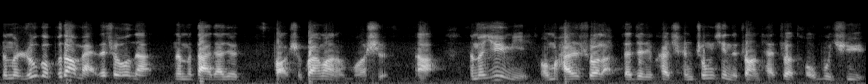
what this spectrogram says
那么如果不到买的时候呢，那么大家就保持观望的模式啊。那么玉米，我们还是说了，在这里块呈中性的状态做头部区域。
